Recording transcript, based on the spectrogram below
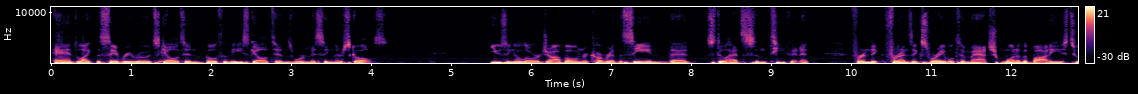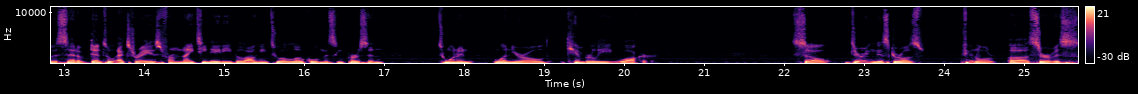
And like the Savory Road skeleton, both of these skeletons were missing their skulls. Using a lower jawbone recovered at the scene that still had some teeth in it, forensics were able to match one of the bodies to a set of dental x rays from 1980 belonging to a local missing person, 21 year old Kimberly Walker. So, during this girl's funeral uh, service,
